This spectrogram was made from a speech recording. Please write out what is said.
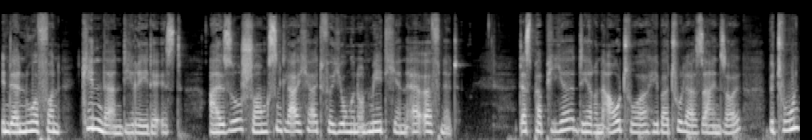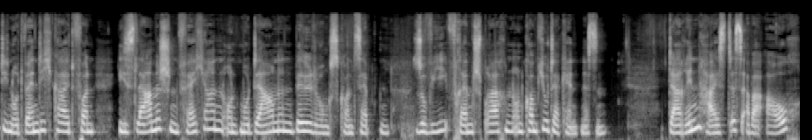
in der nur von Kindern die Rede ist, also Chancengleichheit für Jungen und Mädchen eröffnet. Das Papier, deren Autor Hebatullah sein soll, betont die Notwendigkeit von islamischen Fächern und modernen Bildungskonzepten sowie Fremdsprachen und Computerkenntnissen. Darin heißt es aber auch,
